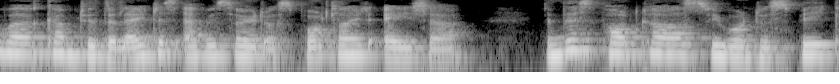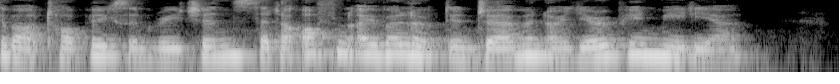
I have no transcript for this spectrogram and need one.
welcome to the latest episode of Spotlight Asia. In this podcast, we want to speak about topics and regions that are often overlooked in German or European media.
